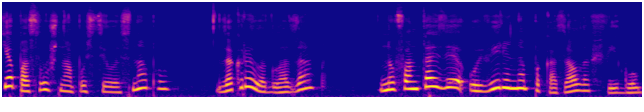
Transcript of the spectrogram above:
Я послушно опустилась на пол, закрыла глаза, но фантазия уверенно показала фигу.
